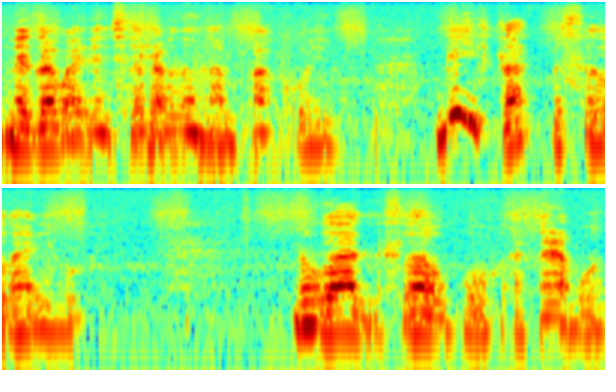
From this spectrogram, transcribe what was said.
Не давали все равно нам покоя. Да и так посылали. вот. Ну ладно, слава Богу, отработал.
